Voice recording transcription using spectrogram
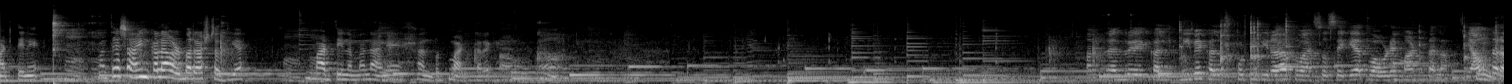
ಮಾಡ್ತೀನಿ. ಮತ್ತೆ ಮತ್ತು ಸಾಯಂಕಾಲ ಅವಳು ಬರೋ ಅಷ್ಟೊತ್ತಿಗೆ ಮಾಡ್ತೀನಮ್ಮ ನಾನೇ ಅಂದ್ಬಿಟ್ಟು ಮಾಡ್ತಾರೆ. ಅಂದ್ರೆ ಅಂದ್ರೆ ಕಲ್ ನೀವೇ ಕಲ್ಸ್ಕೊಟ್ಟಿದ್ದೀರಾ ಅಥವಾ ಸೊಸೆಗೆ ಅಥವಾ ಅವಳೇ ಮಾಡ್ತಾಳ ಯಾವ ತರ?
